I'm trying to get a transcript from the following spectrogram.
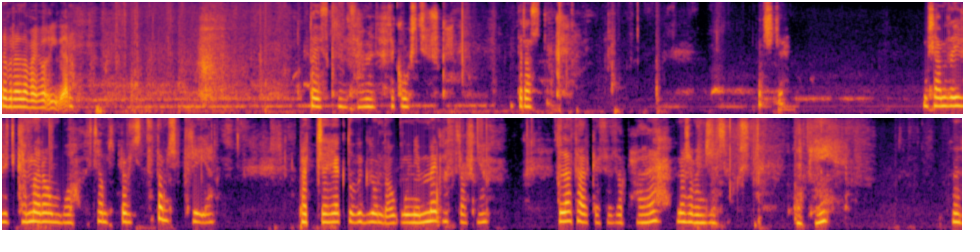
Dobra, dawaj Oliwier. Tutaj skręcamy w taką ścieżkę. I teraz tak. Patrzcie. Musiałam zajrzeć kamerą, bo chciałam sprawdzić, co tam się kryje. Patrzcie, jak to wygląda ogólnie. Mega strasznie. Latarkę sobie zapalę. Może będzie jakoś lepiej. Hm,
